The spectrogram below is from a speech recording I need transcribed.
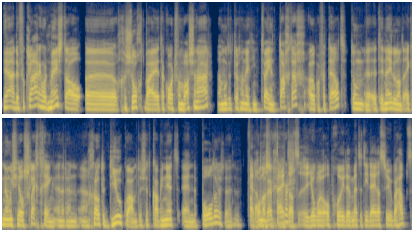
Ja, de verklaring wordt meestal eh, gezocht bij het akkoord van Wassenaar. Dan moeten we terug naar 1982, opa vertelt. Toen eh, het in Nederland economisch heel slecht ging en er een, een grote deal kwam tussen het kabinet en de polder. De, de Ja, dat was de tijd dat eh, jongeren opgroeiden met het idee dat ze überhaupt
